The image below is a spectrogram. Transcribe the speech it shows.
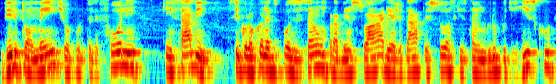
virtualmente ou por telefone, quem sabe se colocando à disposição para abençoar e ajudar pessoas que estão em grupo de risco,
